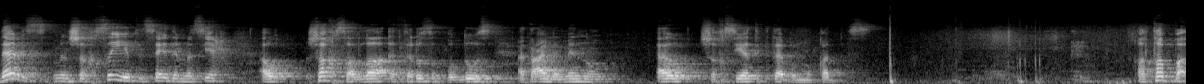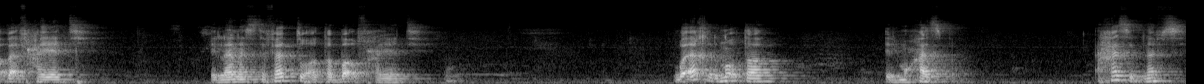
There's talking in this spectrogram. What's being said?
درس من شخصية السيد المسيح أو شخص الله الثالوث القدوس أتعلم منه أو شخصيات الكتاب المقدس. أطبق بقى في حياتي. اللي أنا استفدته أطبقه في حياتي. وآخر نقطة المحاسبة. أحاسب نفسي.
